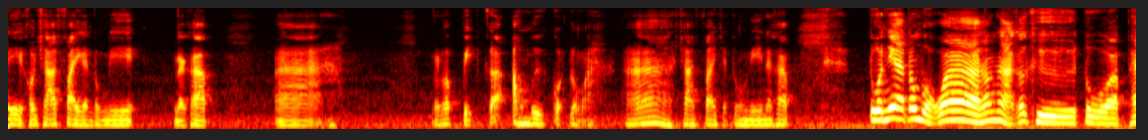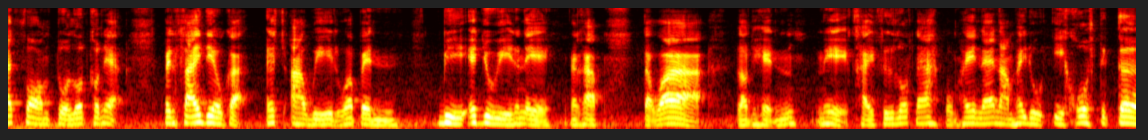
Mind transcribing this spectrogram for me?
นี่เขาชาร์จไฟกันตรงนี้นะครับอ่าแล้วก็ปิดก็เอามือกดลงมาอ่าชาร์จไฟจากตรงนี้นะครับ ตัวนี้ต้องบอกว่าลักษณะก็คือตัวแพลตฟอร์มตัวรถเขาเนี่ย เป็นไซส์เดียวกับ HRV หรือว่าเป็น BSUV นั่นเองนะครับ แต่ว่าเราเห็นนี่ใครซื้อรถนะ ผมให้แนะนำให้ดู Eco Sticker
